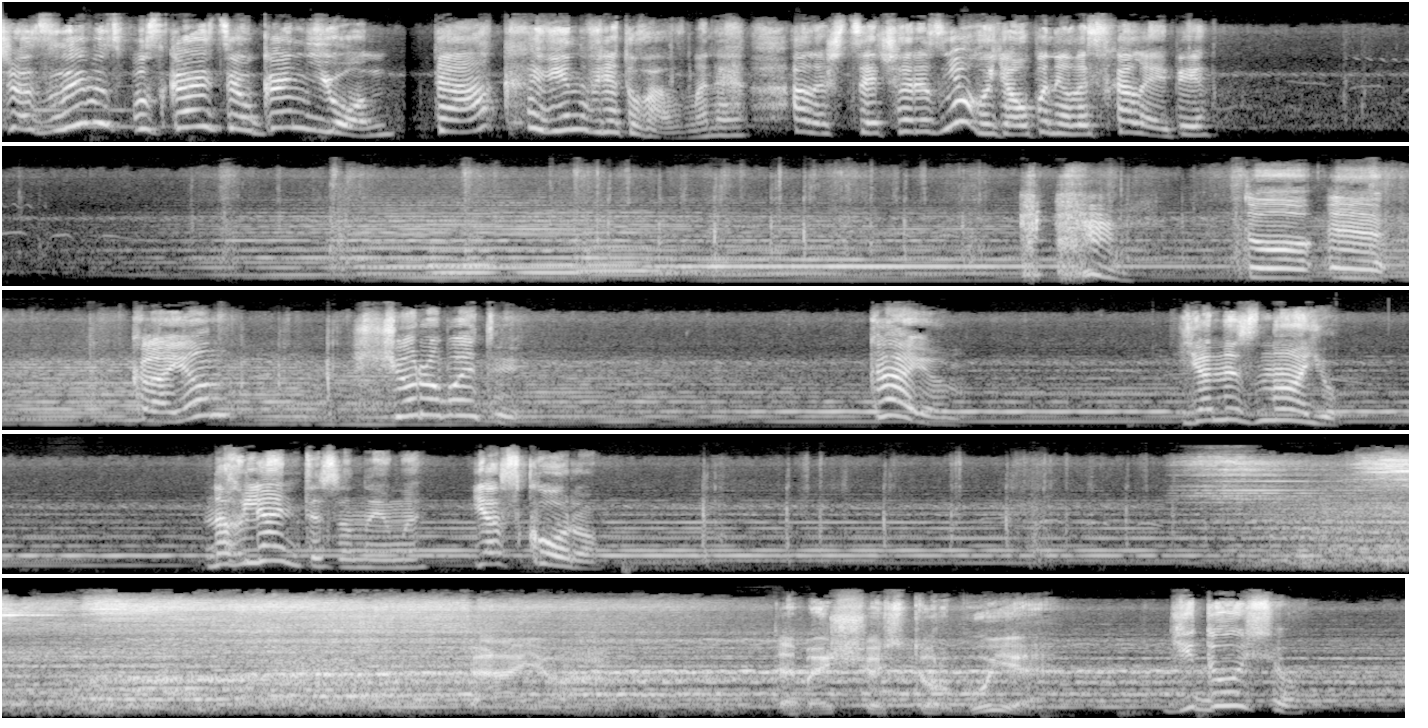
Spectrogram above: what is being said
щасливо спускається у каньйон. Так, він врятував мене. Але ж це через нього я опинилась в халепі. То, е, Кайон? Що робити? Кайон. Я не знаю. Нагляньте за ними. Я скоро. Тебе щось турбує? Дідусю,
